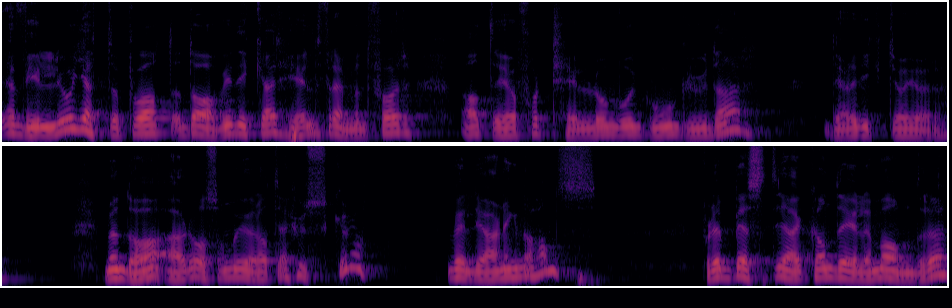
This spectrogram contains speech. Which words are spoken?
Jeg vil jo gjette på at David ikke er helt fremmed for at det å fortelle om hvor god Gud er, Det er det viktig å gjøre. Men da er det også om å gjøre at jeg husker da, velgjerningene hans. For det beste jeg kan dele med andre,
